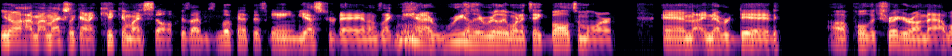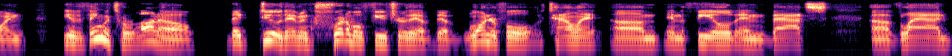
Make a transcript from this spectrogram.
You know, I'm, I'm actually kind of kicking myself because I was looking at this game yesterday and I was like, man, I really, really want to take Baltimore. And I never did uh, pull the trigger on that one. You know, the thing with Toronto, they do. They have an incredible future. They have, they have wonderful talent um, in the field and bats. Uh, Vlad,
